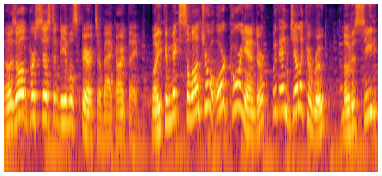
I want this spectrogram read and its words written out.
Those old persistent evil spirits are back, aren't they? Well, you can mix cilantro or coriander with angelica root lotus seed,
